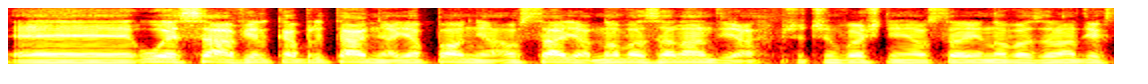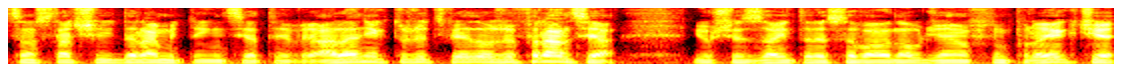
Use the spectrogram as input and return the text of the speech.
e, USA, Wielka Brytania, Japonia, Australia, Nowa Zelandia, przy czym właśnie Australia i Nowa Zelandia chcą stać się liderami tej inicjatywy, ale niektórzy twierdzą, że Francja już jest zainteresowana udziałem w tym projekcie,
